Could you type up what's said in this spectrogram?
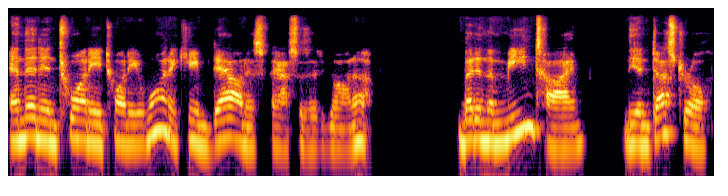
And then in 2021, it came down as fast as it had gone up. But in the meantime, the industrial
